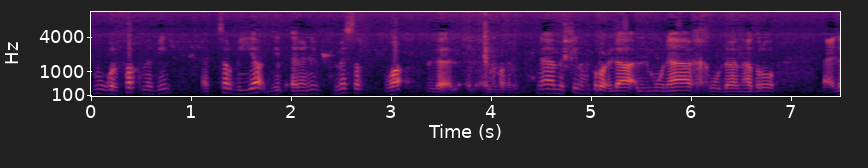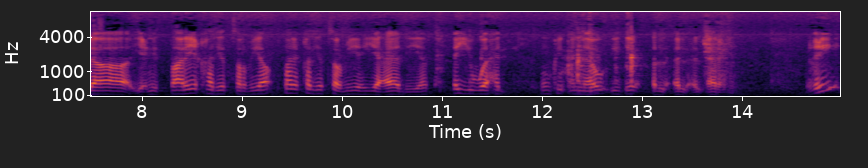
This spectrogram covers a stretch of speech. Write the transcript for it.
سمو الفرق ما بين التربية ديال الارانب في مصر والمغرب حنا ماشي نهضروا على المناخ ولا نهضروا على يعني الطريقة ديال التربية. الطريقة ديال التربية هي عادية. أي واحد ممكن أنه يدير ال- ال- الارانب غير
